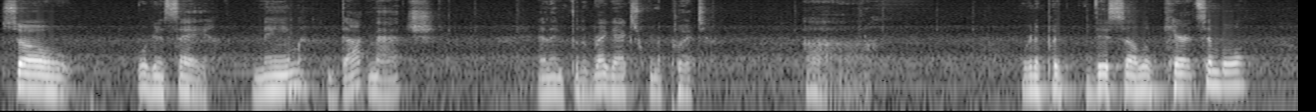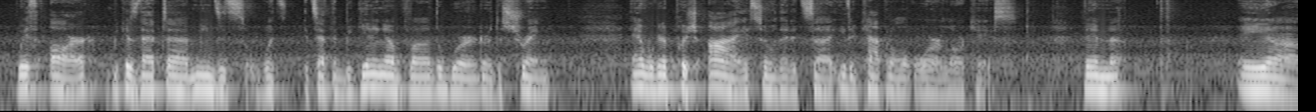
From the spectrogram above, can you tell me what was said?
So we're going to say name dot match, and then for the regex, we're going to put uh, we're going to put this uh, little caret symbol with R because that uh, means it's what it's at the beginning of uh, the word or the string, and we're going to push I so that it's uh, either capital or lowercase. Then a uh,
